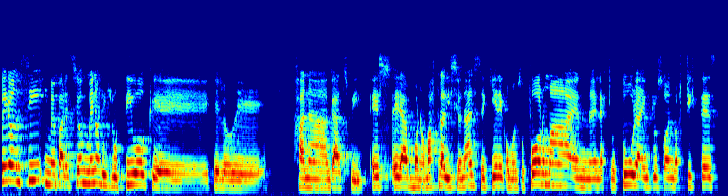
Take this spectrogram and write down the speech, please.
pero en sí me pareció menos disruptivo que, lo de Hannah Gatsby. Es, era bueno, más tradicional, se quiere, como en su forma, en, la estructura, incluso en los chistes.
